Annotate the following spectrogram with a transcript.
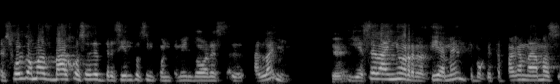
el sueldo más bajo sea de 350 mil dólares al año? Y es el año relativamente, porque te pagan nada más,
